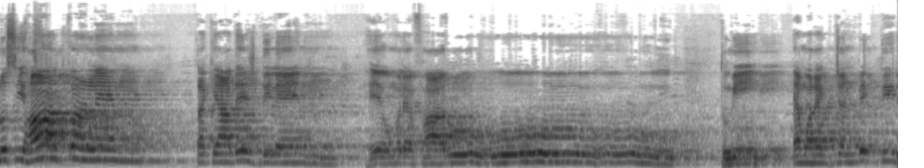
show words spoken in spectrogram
নসিহত করলেন, তাকে আদেশ দিলেন, হে উমরে ফারুক, তুমি এমন একজন ব্যক্তির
